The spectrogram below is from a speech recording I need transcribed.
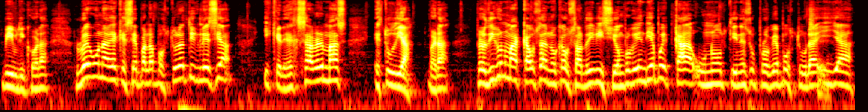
bíblico, ¿verdad? Luego, una vez que sepas la postura de tu iglesia y querés saber más, estudia, ¿verdad? Pero digo nomás causa de no causar división, porque hoy en día pues cada uno tiene su propia postura Sí. y ya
